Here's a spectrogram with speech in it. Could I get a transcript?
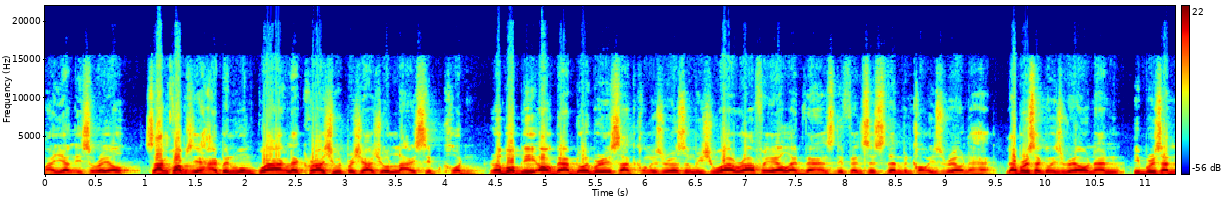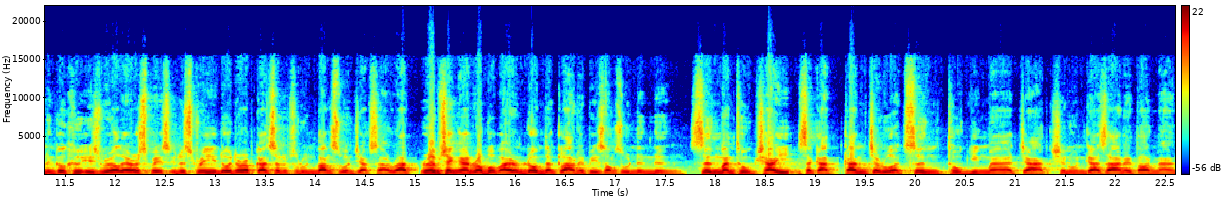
มายังอิสราเอลสร้างความเสียหายเป็นวงกว้างและฆ่าชีวิตประชาชนหลายสิบคน ระบบนี้ออกแบบโดยบริษัทของอิสราเอลซึ่งมีชื่อว่า Rafael Advanced Defense System เป็นของอิสราเอลนะฮะและบริษัทของอิสราเอลนั้นอีกบริษัทหนึ่งก็คือ Israel Aerospace Industry โดยได้รับการสนับสนุนบางส่วนจากสหรัฐเริ่มใช้งานระบบ Iron Dome ดังกล่าวในปี 2011 ซึ่งมันถูกใช้สกัดกั้นจรวด ซึ่งถูกยิงมาจากฉนวนกาซาในตอนนั้น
